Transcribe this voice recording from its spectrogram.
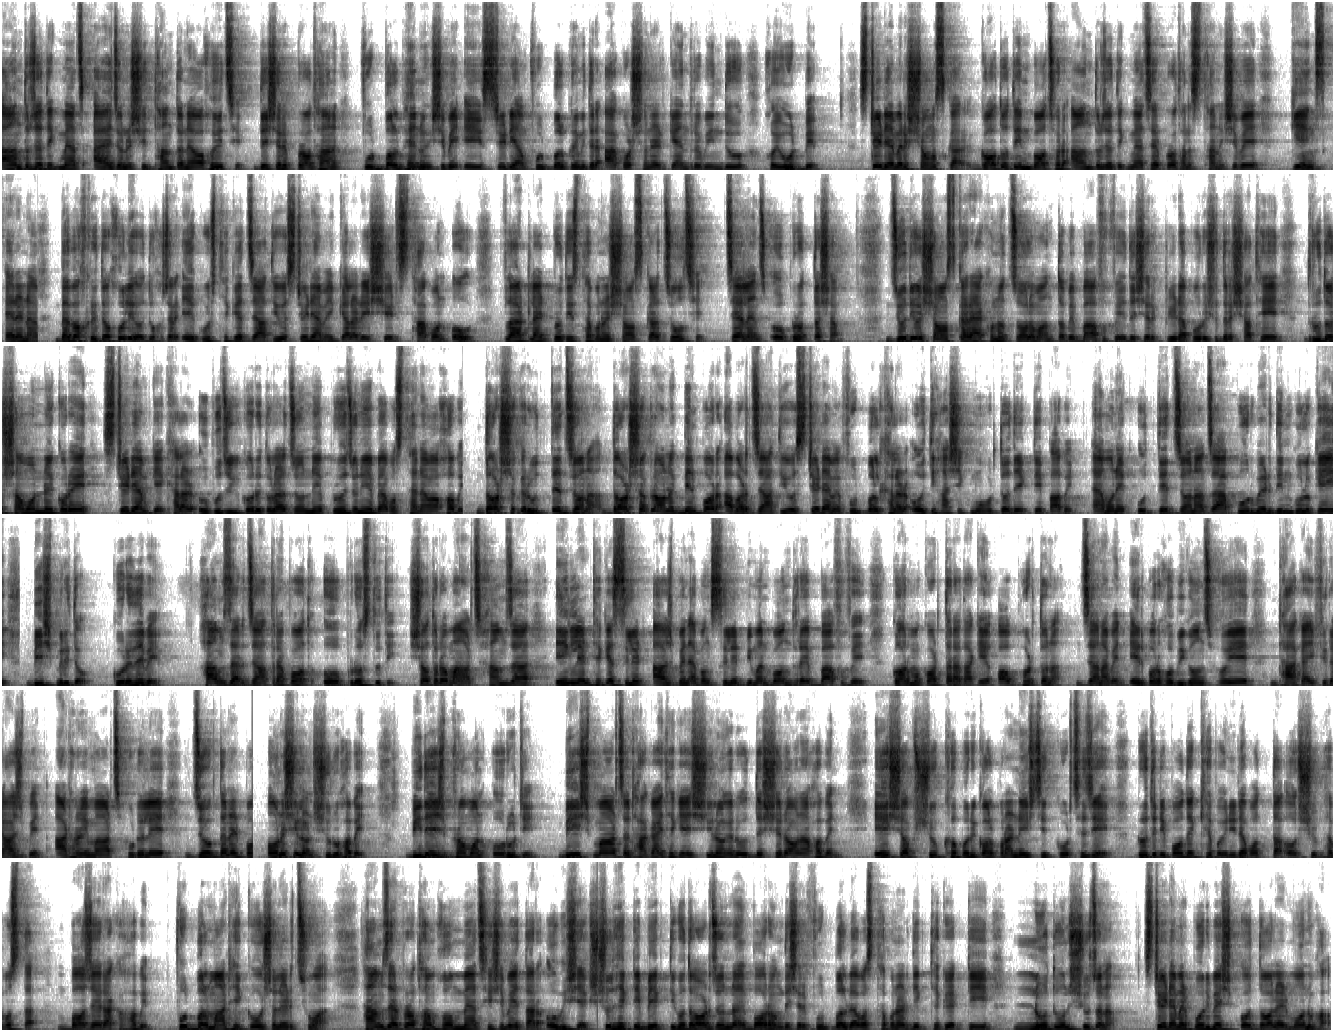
আন্তর্জাতিক ম্যাচ আয়োজনের সিদ্ধান্ত নেওয়া হয়েছে। দেশের প্রধান ফুটবল ভেন্যু হিসেবে এই স্টেডিয়াম ফুটবল প্রেমীদের আকর্ষণের কেন্দ্রবিন্দু হয়ে উঠবে। স্টেডিয়ামের সংস্কার গত তিন বছর আন্তর্জাতিক ম্যাচের প্রধান স্থান হিসেবে কিংস এরেনা ব্যবহৃত হলেও দু থেকে জাতীয় স্টেডিয়ামে গ্যালারি শেড স্থাপন ও ফ্ল্যাটলাইট প্রতিস্থাপনের সংস্কার চলছে। চ্যালেঞ্জ ও প্রত্যাশা যদিও সংস্কার এখনও চলমান, তবে বাফুফে দেশের ক্রীড়া পরিষদের সাথে দ্রুত সমন্বয় করে স্টেডিয়ামকে খেলার উপযোগী করে তোলার জন্য প্রয়োজনীয় ব্যবস্থা নেওয়া হবে। দর্শকের উত্তেজনা, দর্শকরা অনেকদিন পর আবার জাতীয় স্টেডিয়ামে ফুটবল খেলার ঐতিহাসিক মুহূর্ত দেখতে পাবেন। এমন এক উত্তেজনা যা পূর্বের দিনগুলোকে বিস্মৃত করে দেবে। হামজার যাত্রাপথ ও প্রস্তুতি। সতেরো মার্চ হামজা ইংল্যান্ড থেকে সিলেট আসবেন এবং সিলেট বিমানবন্দরে বাফুফে কর্মকর্তারা তাকে অভ্যর্থনা জানাবেন। এরপর হবিগঞ্জ হয়ে ঢাকায় ফিরে আসবেন। আঠারোই মার্চ হোটেলে যোগদানের পর অনুশীলন শুরু হবে। বিদেশ ভ্রমণ ও রুটিন। বিশ মার্চ ঢাকায় থেকে শিলংয়ের উদ্দেশ্যে রওনা হবেন। এইসব সূক্ষ্ম পরিকল্পনা নিশ্চিত করছে যে, প্রতিটি পদক্ষেপে নিরাপত্তা ও সুব্যবস্থা বজায় রাখা হবে। ফুটবল মাঠে কৌশলের ছোঁয়া। হামজার প্রথম হোম ম্যাচ হিসেবে তার অভিষেক শুধু একটি ব্যক্তিগত অর্জন নয়, বরং দেশের ফুটবল ব্যবস্থাপনার দিক থেকে একটি নতুন সূচনা। স্টেডিয়ামের পরিবেশ ও দলের মনোভাব।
